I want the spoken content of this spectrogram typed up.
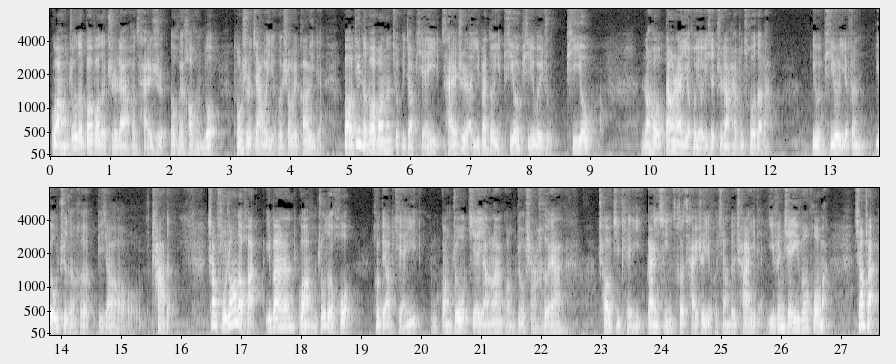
广州的包包的质量和材质都会好很多，同时价位也会稍微高一点。保定的包包呢就比较便宜，材质啊一般都以 PU 皮为主，PU。然后当然也会有一些质量还不错的了，因为 PU 也分优质的和比较差的。像服装的话，一般广州的货会比较便宜，那么广州揭阳啦，广州沙河呀。超级便宜，版型和材质也会相对差一点，一分钱一分货嘛。相反，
